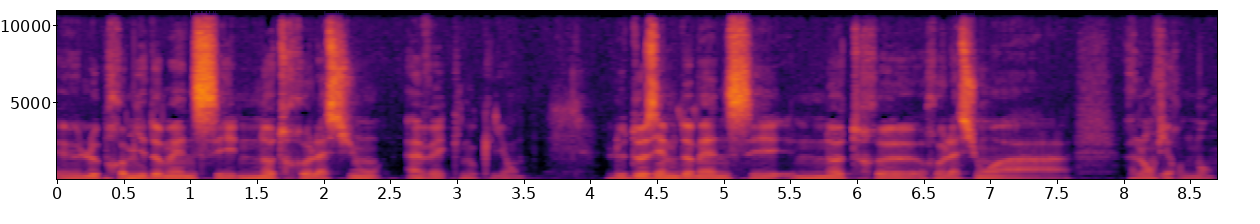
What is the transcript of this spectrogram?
Euh, le premier domaine, c'est notre relation avec nos clients. Le deuxième domaine, c'est notre relation à l'environnement.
